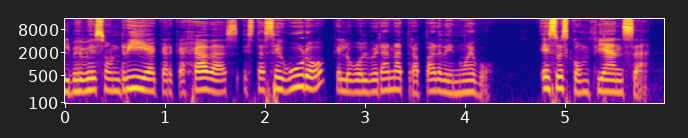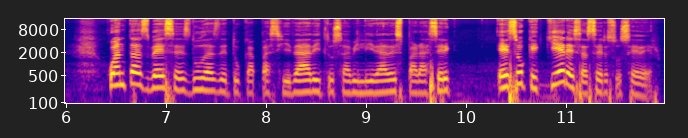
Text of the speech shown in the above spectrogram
El bebé sonríe a carcajadas, está seguro que lo volverán a atrapar de nuevo. Eso es confianza. ¿Cuántas veces dudas de tu capacidad y tus habilidades para hacer eso que quieres hacer suceder?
